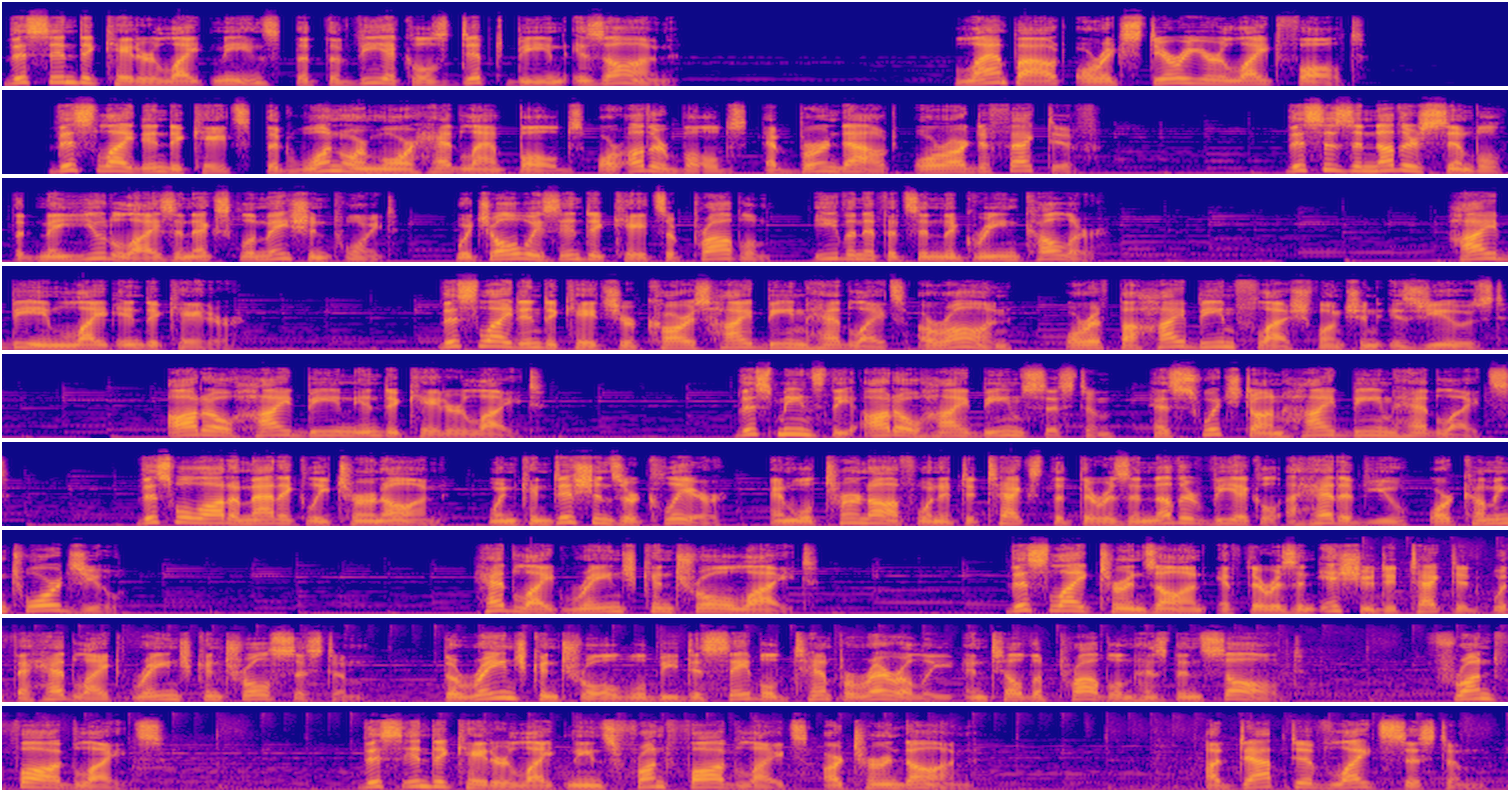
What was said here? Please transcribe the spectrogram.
This indicator light means that the vehicle's dipped beam is on. Lamp out or exterior light fault. This light indicates that one or more headlamp bulbs or other bulbs have burned out or are defective. This is another symbol that may utilize an exclamation point, which always indicates a problem, even if it's in the green color. High beam light indicator. This light indicates your car's high beam headlights are on, or if the high beam flash function is used. Auto high beam indicator light. This means the auto high beam system has switched on high beam headlights. This will automatically turn on when conditions are clear and will turn off when it detects that there is another vehicle ahead of you or coming towards you. Headlight Range Control Light This light turns on if there is an issue detected with the headlight range control system. The range control will be disabled temporarily until the problem has been solved. Front Fog Lights This indicator light means front fog lights are turned on. Adaptive Light System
